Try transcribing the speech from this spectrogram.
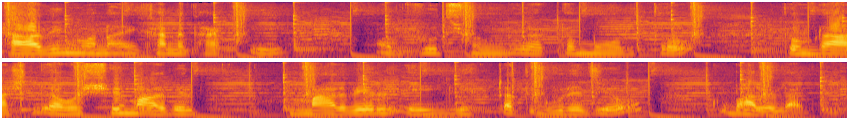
সারাদিন মনে হয় এখানে থাকি। অদ্ভুত সুন্দর একটা মুহূর্ত। তোমরা আসলে অবশ্যই মার্বেল মার্বেল এই লেকটাতে ঘুরে যেও। খুব ভালো লাগবে।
